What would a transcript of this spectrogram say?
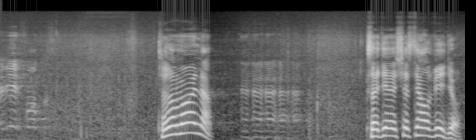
Проверь фокус. Все нормально? Кстати, я сейчас снял видео.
